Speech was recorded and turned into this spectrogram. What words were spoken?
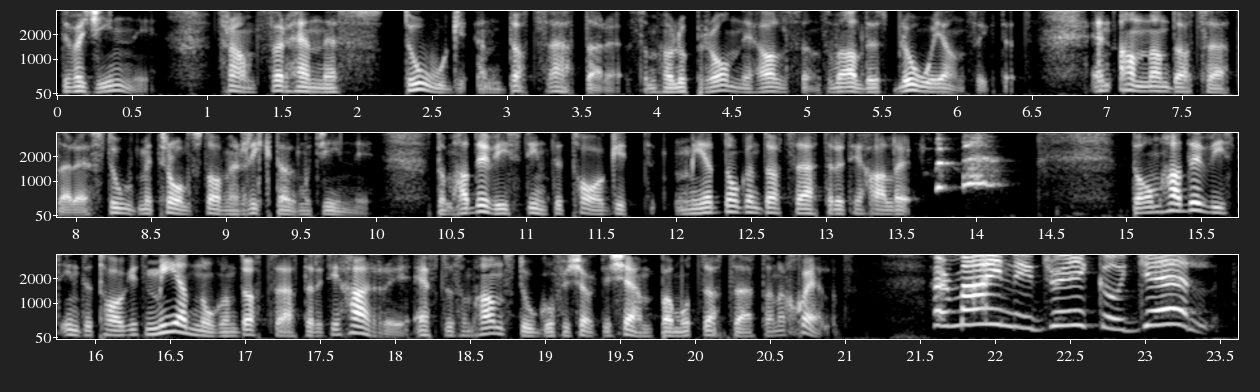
Det var Ginny. Framför henne stod en dödsätare som höll upp Ron i halsen som var alldeles blå i ansiktet. En annan dödsätare stod med trollstaven riktad mot Ginny. De hade visst inte tagit med någon dödsätare till Harry. De hade visst inte tagit med någon dödsätare till Harry eftersom han stod och försökte kämpa mot dödsätarna själv. Hermione, Draco, hjälp!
